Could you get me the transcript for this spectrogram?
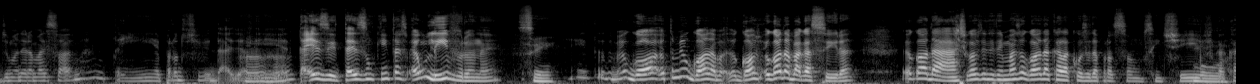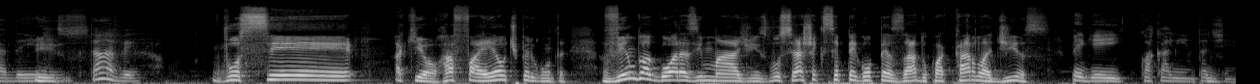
de maneira mais suave, mas não tem. É produtividade ali. Aham. É tese, tese são quintas. É um livro, né? Sim. E tudo bem. Eu, gosto, eu também eu gosto, da, eu, gosto, eu gosto da bagaceira. Eu gosto da arte, eu gosto de entender, mas eu gosto daquela coisa da produção científica, Boa. acadêmica. Isso. Tá a ver. Você. Aqui, ó. Rafael te pergunta: vendo agora as imagens, você acha que você pegou pesado com a Carla Dias? Peguei com a Carlinha, tadinha.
